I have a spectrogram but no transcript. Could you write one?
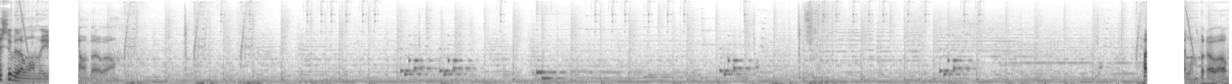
So stupid that won't be but oh, well. But oh well.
